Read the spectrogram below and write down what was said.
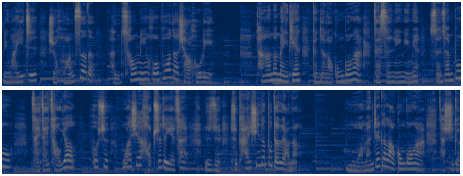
另外一只是黄色的、很聪明活泼的小狐狸。他们每天跟着老公公啊，在森林里面散散步、采采草药。或是挖些好吃的野菜，日子是开心的不得了呢。我们这个老公公啊，他是个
